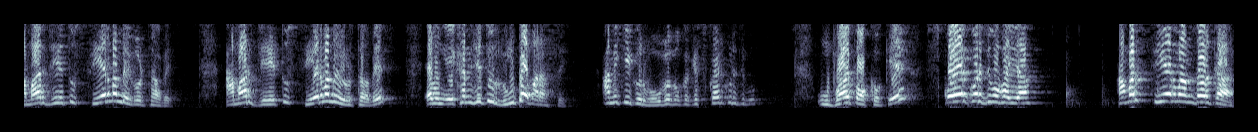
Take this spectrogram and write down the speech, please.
আমার যেহেতু সি এর মান বের করতে হবে, আমার যেহেতু সি এর মান বের করতে হবে, এবং এখানে যেহেতু রুট ওভার আছে, আমি কি করব? উভয় পক্ষকে স্কোয়ার করে দিব। উভয় পক্ষকে স্কোয়ার করে দিব ভাইয়া। আমার সি এর মান দরকার।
